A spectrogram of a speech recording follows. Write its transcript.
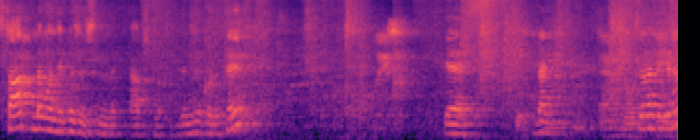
స్టార్ట్ నవ్ అని చెప్పేసి వస్తుంది ఆప్షన్. దీన్ని కొడితే ఎస్ డన్ చూడండి ఇక్కడ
